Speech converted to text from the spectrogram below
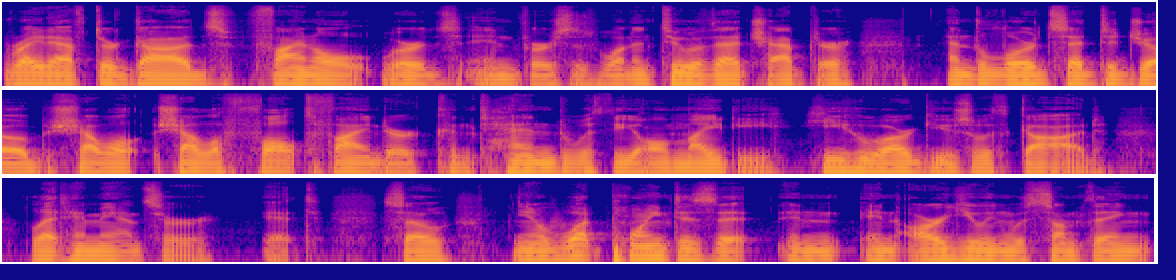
right after God's final words in verses 1 and 2 of that chapter, and the Lord said to Job, Shall, shall a fault finder contend with the Almighty? He who argues with God, let him answer it. So, you know, what point is it in, in arguing with something,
